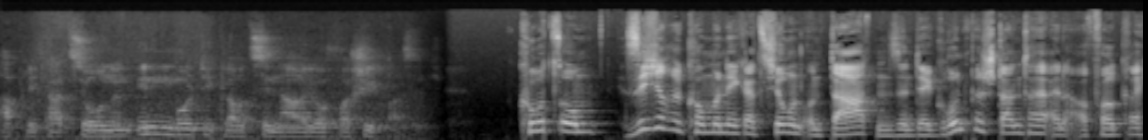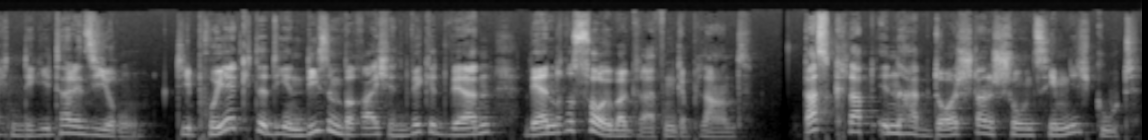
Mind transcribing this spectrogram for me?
Applikationen in Multicloud-Szenario verschiebbar sind. Kurzum, sichere Kommunikation und Daten sind der Grundbestandteil einer erfolgreichen Digitalisierung. Die Projekte, die in diesem Bereich entwickelt werden, werden ressortübergreifend geplant. Das klappt innerhalb Deutschlands schon ziemlich gut.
